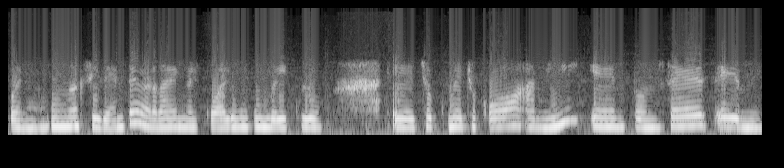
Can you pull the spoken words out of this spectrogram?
bueno, un accidente, ¿verdad? En el cual un, vehículo eh, me chocó a mí. Entonces em,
